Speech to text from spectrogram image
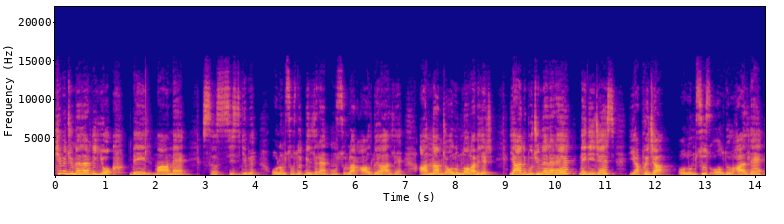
Kimi cümlelerde yok, değil, mame, sız, siz gibi olumsuzluk bildiren unsurlar aldığı halde anlamca olumlu olabilir. Yani bu cümlelere ne diyeceğiz? Yapıca, olumsuz olduğu halde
